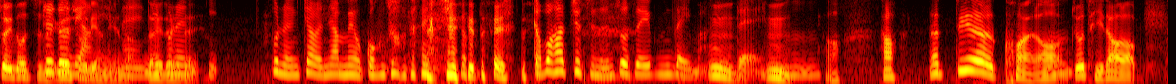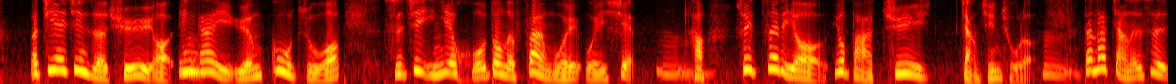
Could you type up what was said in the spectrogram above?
最多只能最多约束两两年了。呢，你对对不能一不能叫人家没有工作太久，对 对。搞不好他就只能做这一类嘛，对不对？嗯好，那第二款哦，嗯就提到了，那竞业禁止的区域哦，应该以原雇主哦实际营业活动的范围为限。嗯，好，所以这里哦又把区域讲清楚了，嗯但他讲的是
